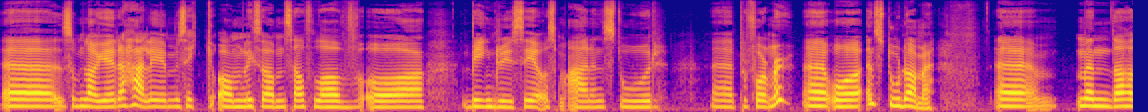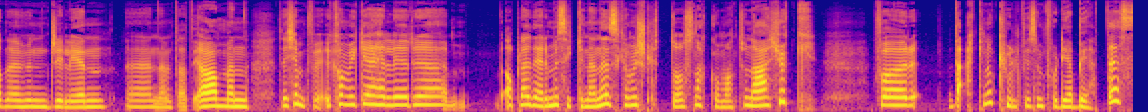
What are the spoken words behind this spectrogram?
eh, som lager herlig musikk om liksom self-love og being juicy, og som er en stor eh, performer. eh, og en stor dame. Eh, men da hadde hun Jillian eh, nevnt at ja, men det er kjempe... Kan vi ikke heller eh, applaudere musikken hennes? Kan vi slutte å snakke om at hun er tjukk? For det er ikke noe kult hvis hun får diabetes.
